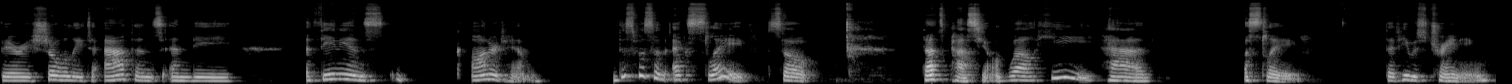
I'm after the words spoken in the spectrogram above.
very showily to Athens and the Athenians honored him. This was an ex-slave, so that's Pasion. Well, he had a slave that he was training.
